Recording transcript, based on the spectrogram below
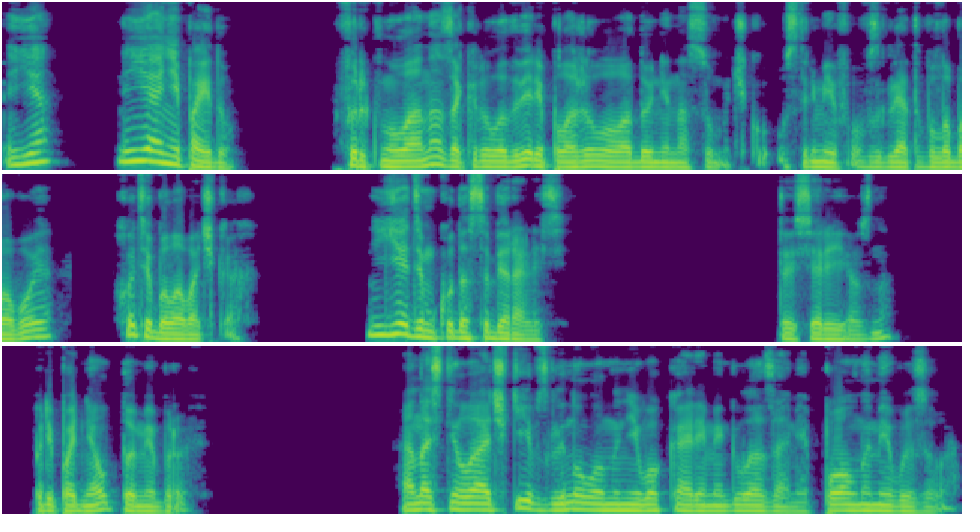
«Я? Я не пойду», — фыркнула она, закрыла дверь и положила ладони на сумочку, устремив взгляд в лобовое, хоть и была в очках. «Едем, куда собирались». «Ты серьезно?» — приподнял Томми бровь. Она сняла очки и взглянула на него карими глазами, полными вызова.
